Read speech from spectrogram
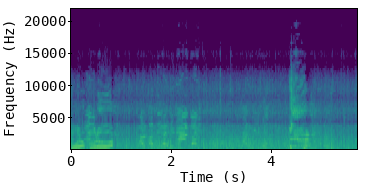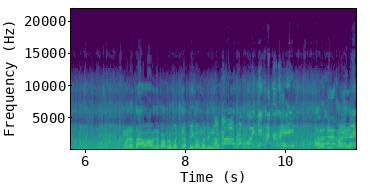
કોળો કોળો ગણપતિ લઈને આગળ મને તાવ આવે ને કે આપણે બધા ભેગા મળીને નહીં. પેલા દેખાય. હે.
